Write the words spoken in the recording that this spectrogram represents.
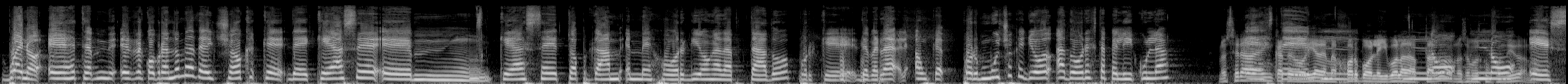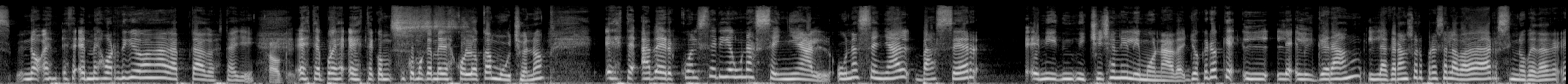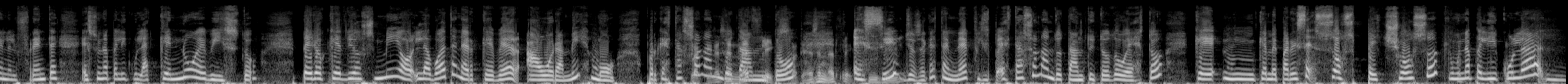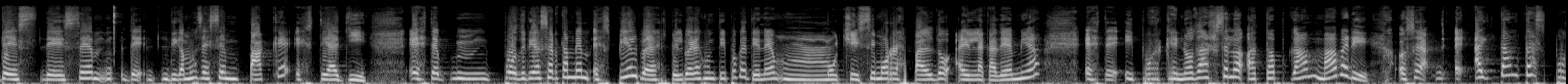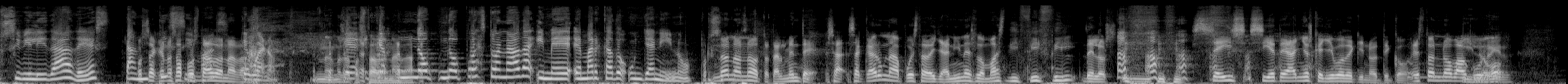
Bueno, este, mm, eh, recobrándome del shock que, de qué hace, eh, qué hace Top Gun en mejor guion adaptado, porque de verdad, aunque por mucho que yo adore esta película, ¿No será en este, categoría de mejor mm, voleibol adaptado? No, ¿Nos hemos no es, no, es, es- mejor guion adaptado está allí. Ah, ok. Este, pues, este, como, como que me descoloca mucho, ¿no? Este, a ver, ¿cuál sería una señal? Una señal va a ser eh, ni, ni chicha ni limonada. Yo creo que el, el gran, la gran sorpresa la va a dar sin novedad en el frente. Es una película que no he visto, pero que Dios mío, la voy a tener que ver ahora mismo, porque está sonando en tanto. en Netflix. Eh, sí, yo sé que está en Netflix, está sonando tanto y todo esto que, mm, que me parece sospechoso que una película de, de ese, de, digamos, de ese empaque esté allí. Este mm, podría ser también Spielberg. Spielberg es un tipo que tiene mm, muchísimo respaldo en la academia. Este, y por qué no dárselo a Top Gun Maverick? O sea, eh, hay tantas posibilidades. O sea, que no has apostado nada. Que bueno. No hemos que- apostado que nada. No, no he puesto nada y me he marcado un llanino. Por No, no, no, totalmente. O sea, sacar una apuesta de Janina es lo más difícil de los 6, 7 años que llevo de Quinótico. Esto no va a ocurrir.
